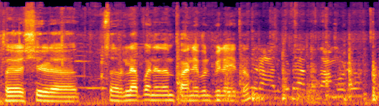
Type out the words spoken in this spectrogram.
आता या शेळ्या चरल्या पण येतात आणि पाणी पण पिल्या इथं.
